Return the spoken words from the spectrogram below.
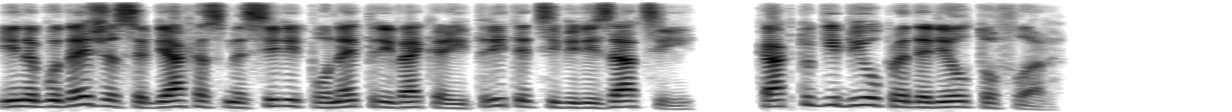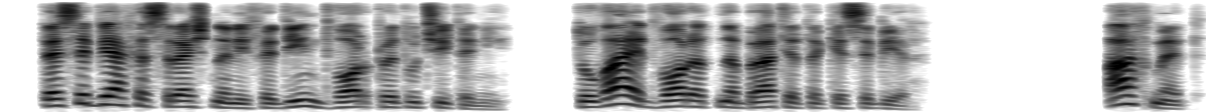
и на годежа се бяха смесили поне три века и трите цивилизации, както ги би определил Тофлър. Те се бяха срещнали в един двор пред очите ни. Това е дворът на братята Кесебир. Ахмед,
